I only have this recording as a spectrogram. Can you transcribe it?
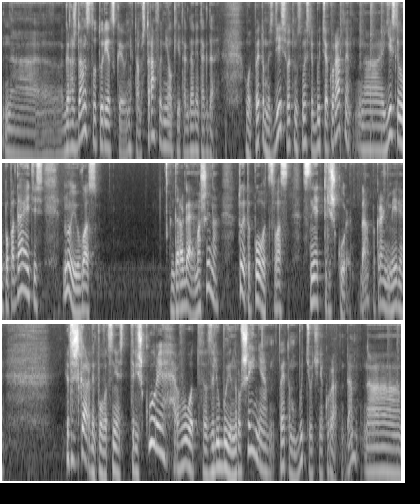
гражданство турецкое, у них там штрафы мелкие и так далее, и так далее. Вот, поэтому здесь в этом смысле будьте аккуратны. Э, если вы попадаетесь, ну и у вас дорогая машина, то это повод с вас снять три шкуры, да, по крайней мере, это шикарный повод снять три шкуры вот, за любые нарушения, поэтому будьте очень аккуратны. Да? А,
